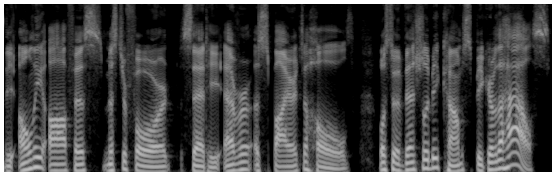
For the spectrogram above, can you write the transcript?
the only office Mr. Ford said he ever aspired to hold was to eventually become Speaker of the House.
